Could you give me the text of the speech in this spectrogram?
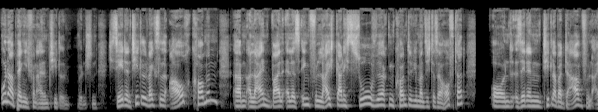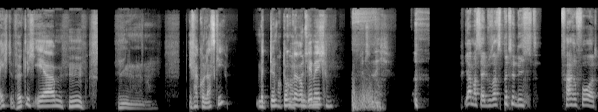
unabhängig von einem Titel wünschen. Ich sehe den Titelwechsel auch kommen, ähm, allein weil Alice Inc. vielleicht gar nicht so wirken konnte, wie man sich das erhofft hat. Und sehe den Titel aber da vielleicht wirklich eher hm, hm, Eva Kolaski mit dun oh dunklerem Gott, Gimmick. Nicht. Bitte nicht. Ja, Marcel, du sagst bitte nicht. Fahre fort.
